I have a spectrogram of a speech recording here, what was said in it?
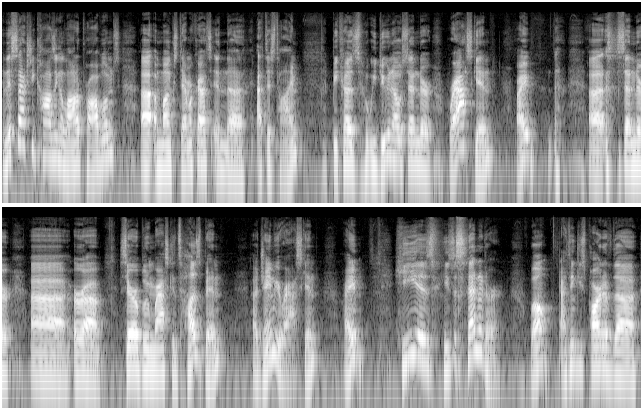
And this is actually causing a lot of problems uh, amongst Democrats in the at this time because we do know Senator Raskin, right? Uh, Senator uh, or uh, Sarah Bloom Raskin's husband, uh, Jamie Raskin, right? He is he's a senator. Well, I think he's part of the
